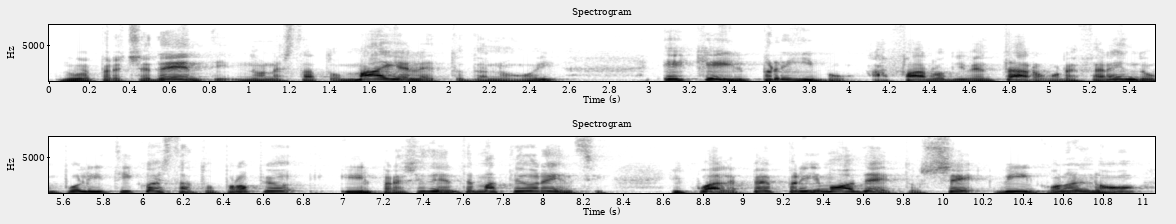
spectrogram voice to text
due precedenti, non è stato mai eletto da noi e che il primo a farlo diventare un referendum politico è stato proprio il presidente Matteo Renzi, il quale per primo ha detto se vincono il no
